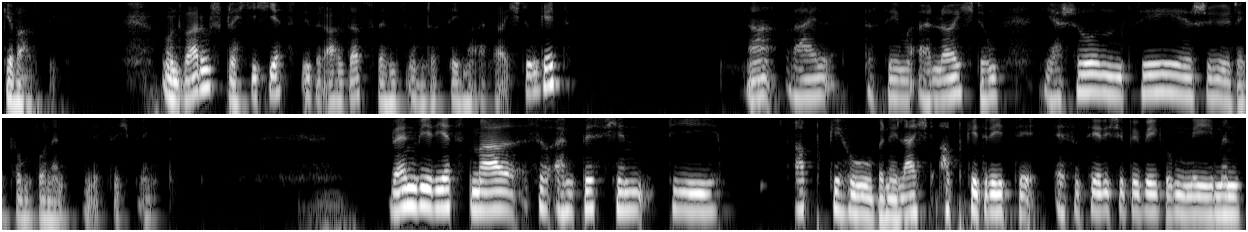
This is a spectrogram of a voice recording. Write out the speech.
gewaltig. Und warum spreche ich jetzt über all das, wenn es um das Thema Erleuchtung geht? Na, weil das Thema Erleuchtung ja schon sehr schöne Komponenten mit sich bringt. Wenn wir jetzt mal so ein bisschen die abgehobene, leicht abgedrehte esoterische Bewegung nehmen,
